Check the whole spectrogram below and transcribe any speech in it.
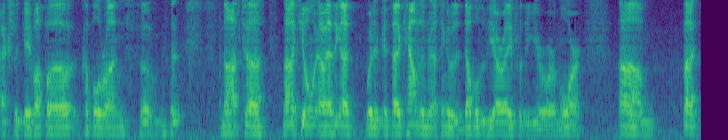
actually gave up a couple of runs. So not uh, not Akil. I mean, I think that would if that accounted, I think it would have doubled his ERA for the year or more. Um, but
